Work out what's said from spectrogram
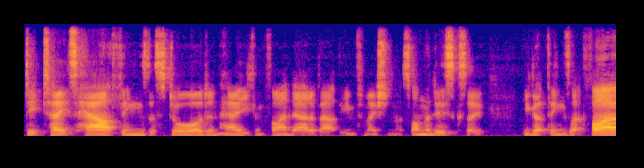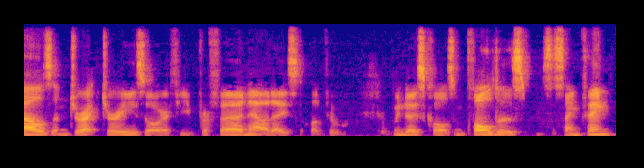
dictates how things are stored and how you can find out about the information that's on the disk. So you've got things like files and directories, or if you prefer nowadays, a lot of Windows calls them folders. It's the same thing.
